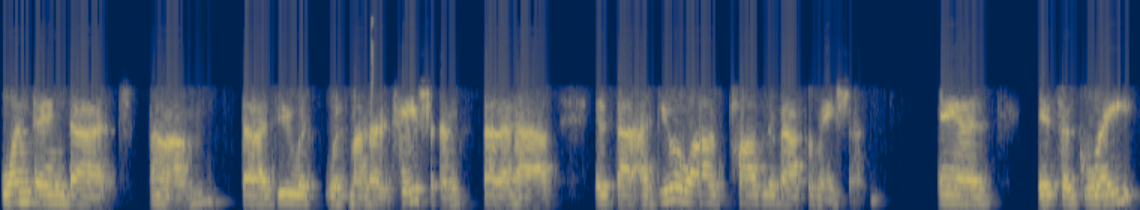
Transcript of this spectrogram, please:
one thing that um, that I do with with my meditations that I have is that I do a lot of positive affirmations, and it's a great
